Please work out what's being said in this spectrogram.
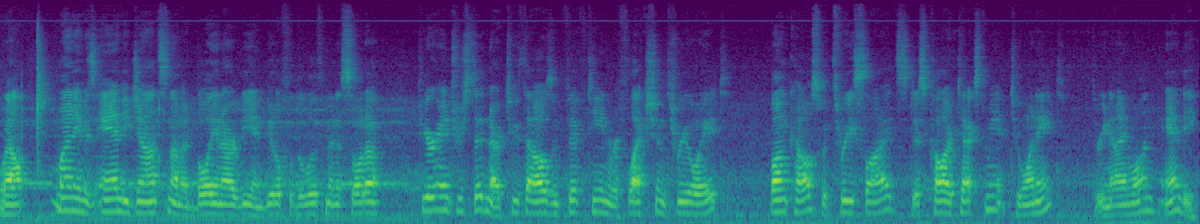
Well, my name is Andy Johnson. I'm at Bullyan RV in beautiful Duluth, Minnesota. If you're interested in our 2015 Reflection 308 bunkhouse with three slides, just call or text me at 218 391 Andy.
